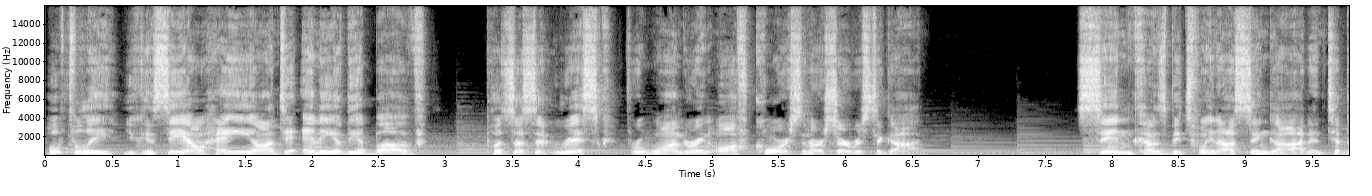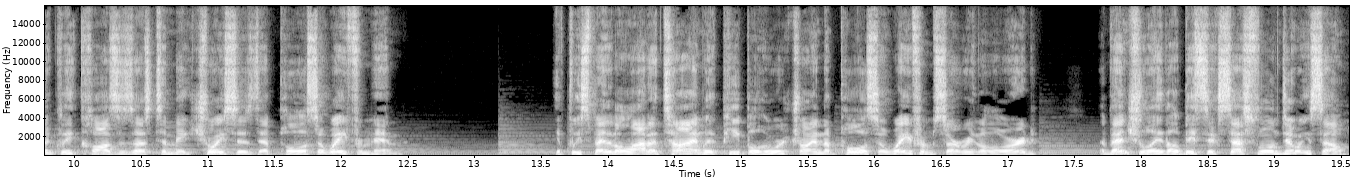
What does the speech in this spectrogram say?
Hopefully, you can see how hanging on to any of the above puts us at risk for wandering off course in our service to God. Sin comes between us and God and typically causes us to make choices that pull us away from Him. If we spend a lot of time with people who are trying to pull us away from serving the Lord, eventually they'll be successful in doing so.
